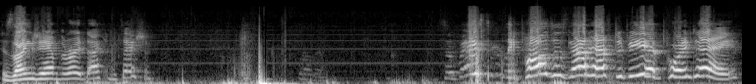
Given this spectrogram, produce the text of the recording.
as long as you have the right documentation. So basically, Paul does not have to be at point A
